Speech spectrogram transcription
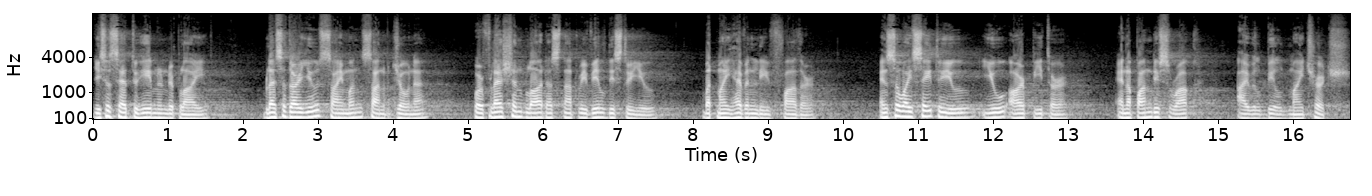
Jesus said to him in reply, Blessed are you, Simon, son of Jonah, for flesh and blood has not revealed this to you, but my heavenly Father. And so I say to you, you are Peter, and upon this rock I will build my church,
